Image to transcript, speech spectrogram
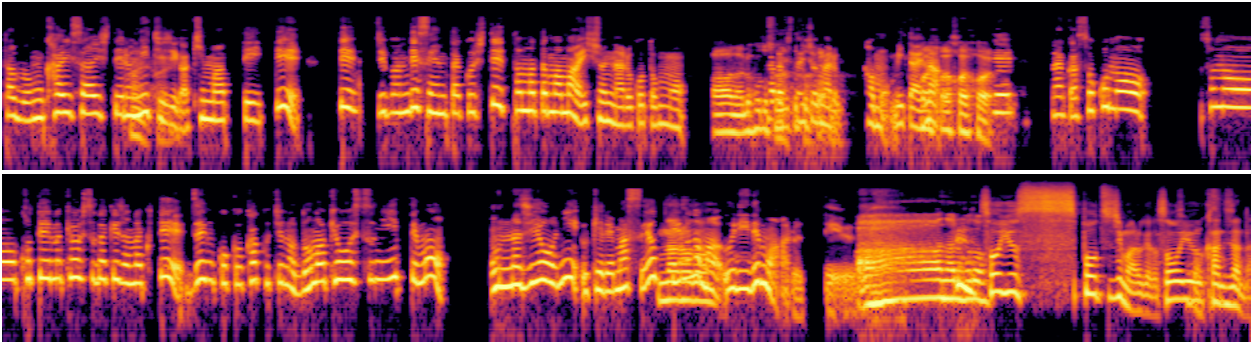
多分開催してる日時はいはい。が決まっていて、で、自分で選択して、たまたま、まあ、一緒になることもああ、なるほど、そういと一緒になるかもみたいな。はいはいはいはい。で、なんかそこの、その固定の教室だけじゃなくて、全国各地のどの教室に行っても同じように受けれますよっていうのが、まあ、売りでもあるっていう。ああ、なるほど。そういうスポーツジムあるけどそういう感じなんだ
